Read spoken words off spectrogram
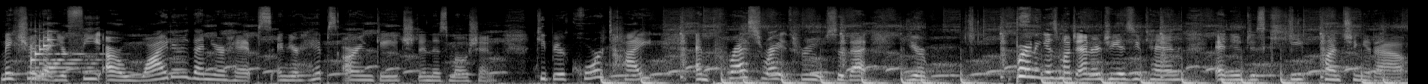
Make sure that your feet are wider than your hips and your hips are engaged in this motion. Keep your core tight and press right through so that you're burning as much energy as you can and you just keep punching it out.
